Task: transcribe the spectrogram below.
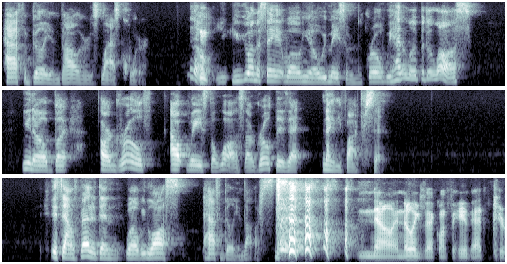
half a billion dollars last quarter." No, hmm. you, you're going to say, "Well, you know, we made some growth. We had a little bit of loss, you know, but our growth outweighs the loss. Our growth is at 95 percent." It sounds better than, "Well, we lost half a billion dollars." no, and no exec wants to hear that crap.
